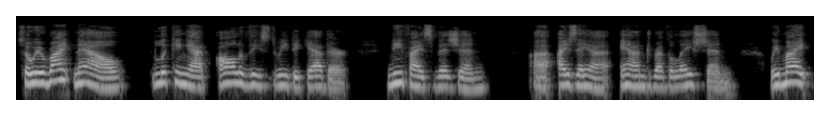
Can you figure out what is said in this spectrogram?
So we're right now looking at all of these three together Nephi's vision, uh, Isaiah, and Revelation. We might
